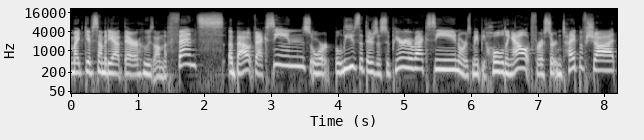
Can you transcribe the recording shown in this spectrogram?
might give somebody out there who's on the fence about vaccines or believes that there's a superior vaccine or is maybe holding out for a certain type of shot.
